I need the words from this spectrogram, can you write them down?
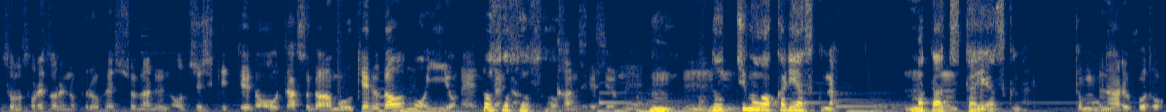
そのそれぞれのプロフェッショナルの知識っていうのを出す側も受ける側もいいよねそうみたいそうそうそうな。感じですよね。どっちも分かりやすくなる。うんまた伝えやすくなると思う。なるほど。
